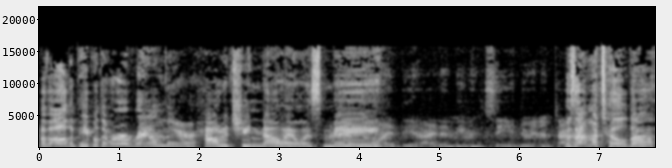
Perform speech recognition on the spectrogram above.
Of all the people that were around there, how did she know it was me? I have no idea. I didn't even see you doing a task. was that Matilda?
